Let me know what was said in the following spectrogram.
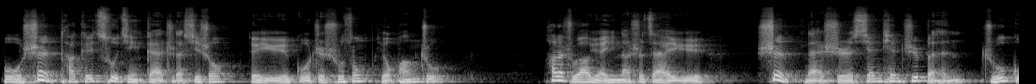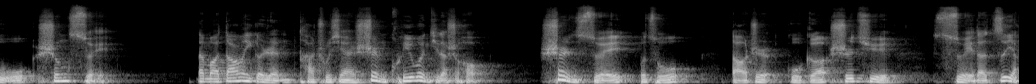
补肾它可以促进钙质的吸收，对于骨质疏松有帮助。它的主要原因呢，是在于肾乃是先天之本，主骨生髓。那么，当一个人他出现肾亏问题的时候，肾髓不足，导致骨骼失去髓的滋养，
